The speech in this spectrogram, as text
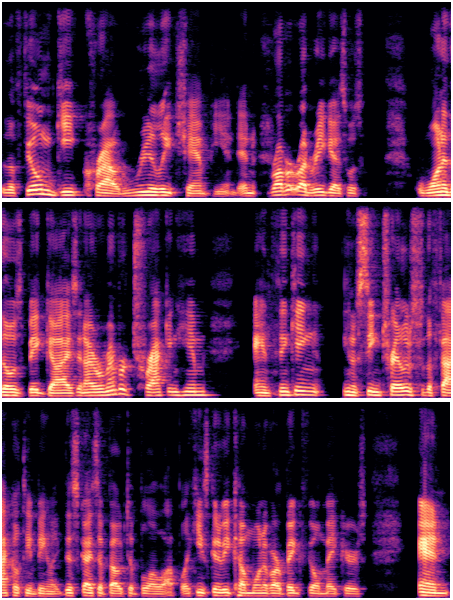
the film geek crowd really championed. And Robert Rodriguez was one of those big guys. And I remember tracking him and thinking, you know, seeing trailers for the faculty and being like, this guy's about to blow up. Like he's going to become one of our big filmmakers. And,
